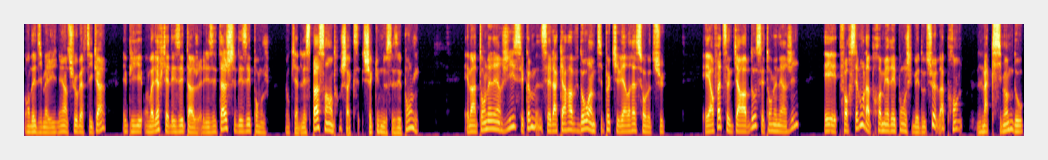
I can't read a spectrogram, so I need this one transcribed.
demander d'imaginer un tuyau vertical. Et puis, on va dire qu'il y a des étages. Et les étages, c'est des éponges. Donc, il y a de l'espace entre chacune de ces éponges. Et bien, ton énergie, c'est comme c'est la carafe d'eau un petit peu qui viendrait sur le dessus. Et en fait, cette carafe d'eau, c'est ton énergie. Et forcément, la première éponge qui met au-dessus, elle va prendre maximum d'eau.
